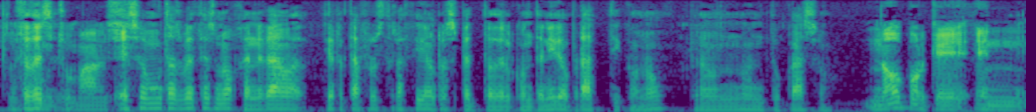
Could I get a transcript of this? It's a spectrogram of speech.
Entonces, Entonces, es mucho más... eso muchas veces no genera cierta frustración respecto del contenido práctico, ¿no? Pero no en tu caso. No, porque en...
